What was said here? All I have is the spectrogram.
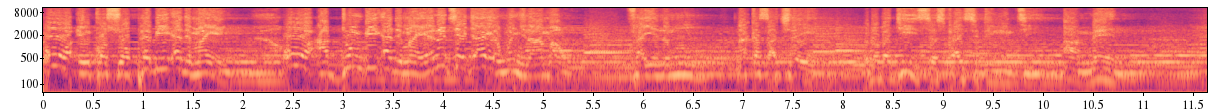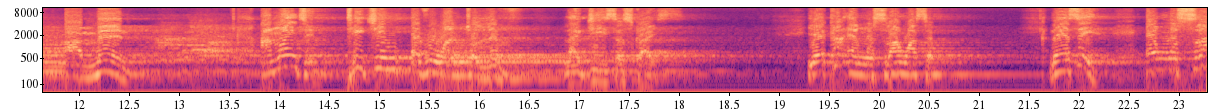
wowɔ nkɔsoɔ pa bi de ma yɛn wowɔ adom bi de ma yɛn ɛno nti agya yɛn ho nyinaa ma wo. Fa yɛn mu na kasa kyerɛ yɛn wɔde ɔba jesus christ din mu nti. Amen. Amen. Anointing teaching everyone to live like jesus christ. Yɛka ɛnwosra ho asɛm na yɛse ɛnwosra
